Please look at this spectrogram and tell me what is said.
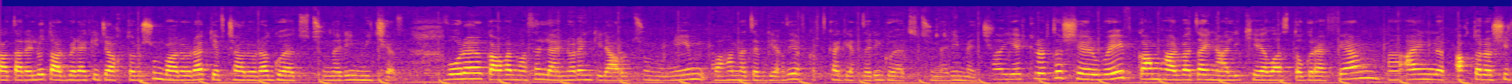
կատարելու տարբերակի ջախտորոշում բարորակ եւ չարորակ գոյացությունների միջև, որը կարող եմ ասել լայնորեն կիրառություն ունի վահանաձև գեղձի եւ կրծքագեղձերի գոյացությունների մեջ։ Երկրորդը share wave կամ հարվածային ալիքի էլաստոգրաֆիա, այն ախտորոշիչ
